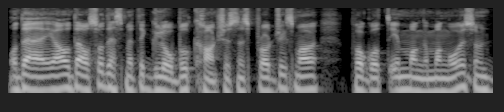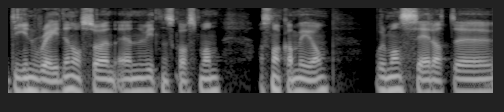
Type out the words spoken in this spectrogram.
Og det, er, ja, og det er også det som heter Global Consciousness Project, som har pågått i mange mange år, som Dean Radin, også en, en vitenskapsmann, har snakka mye om. Hvor man ser at uh,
